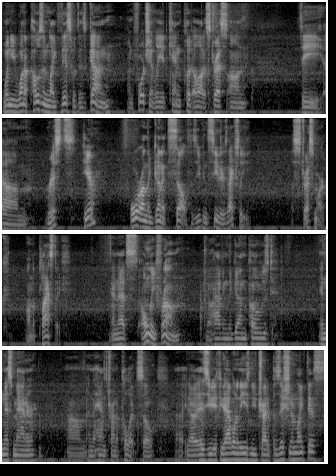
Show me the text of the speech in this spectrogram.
when you want to pose him like this with his gun, unfortunately, it can put a lot of stress on the um, wrists here or on the gun itself. As you can see, there's actually a stress mark on the plastic. And that's only from you know, having the gun posed in this manner um, and the hands trying to pull it. So, uh, you know, as you if you have one of these and you try to position them like this,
